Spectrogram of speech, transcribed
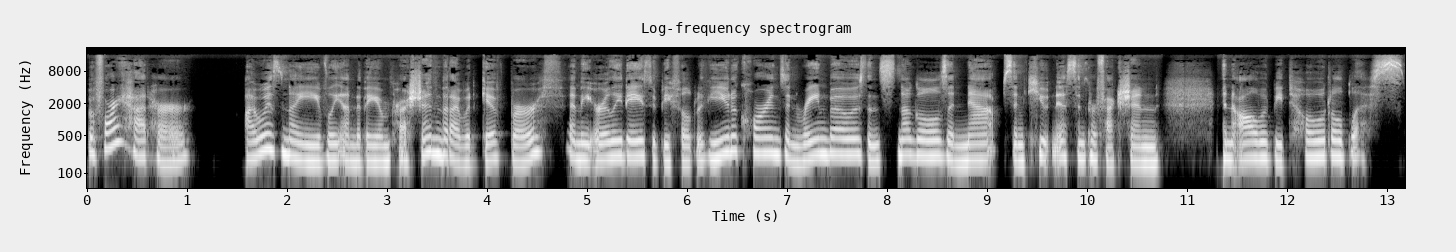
Before I had her, I was naively under the impression that I would give birth and the early days would be filled with unicorns and rainbows and snuggles and naps and cuteness and perfection, and all would be total bliss.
